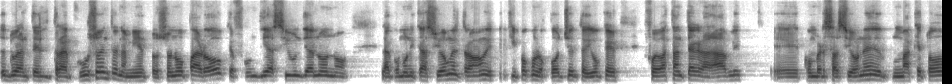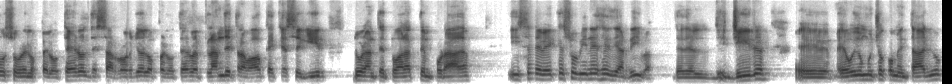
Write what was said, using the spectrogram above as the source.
durante el transcurso de entrenamiento. Eso no paró, que fue un día sí, un día no, no. La comunicación, el trabajo en equipo con los coches, te digo que fue bastante agradable. Eh, conversaciones más que todo sobre los peloteros, el desarrollo de los peloteros, el plan de trabajo que hay que seguir durante toda la temporada. Y se ve que eso viene desde arriba, desde el Jeter. Eh, he oído muchos comentarios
